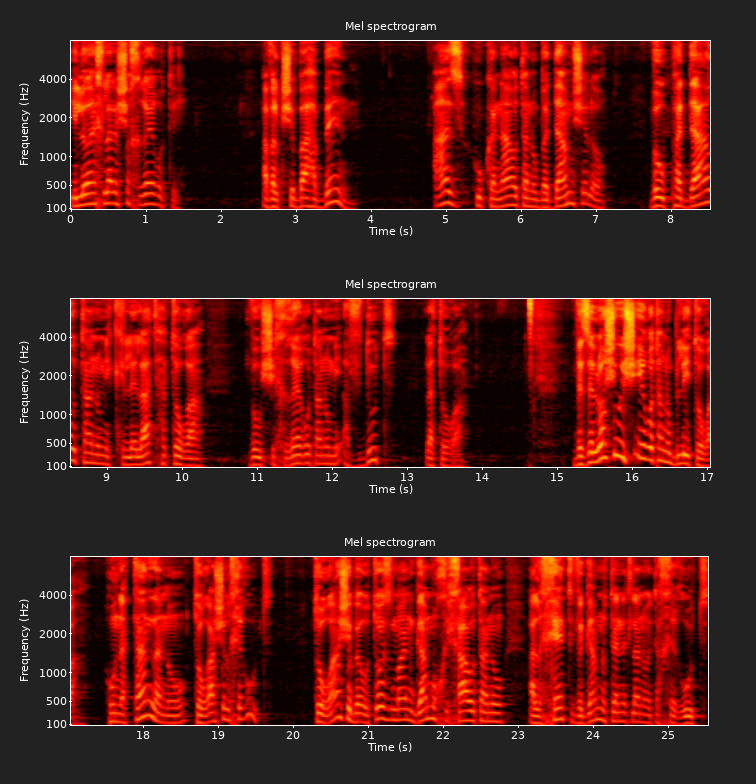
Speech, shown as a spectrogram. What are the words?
היא לא יכלה לשחרר אותי. אבל כשבא הבן, אז הוא קנה אותנו בדם שלו, והוא פדה אותנו מקללת התורה, והוא שחרר אותנו מעבדות לתורה. וזה לא שהוא השאיר אותנו בלי תורה, הוא נתן לנו תורה של חירות. תורה שבאותו זמן גם מוכיחה אותנו על חטא וגם נותנת לנו את החירות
